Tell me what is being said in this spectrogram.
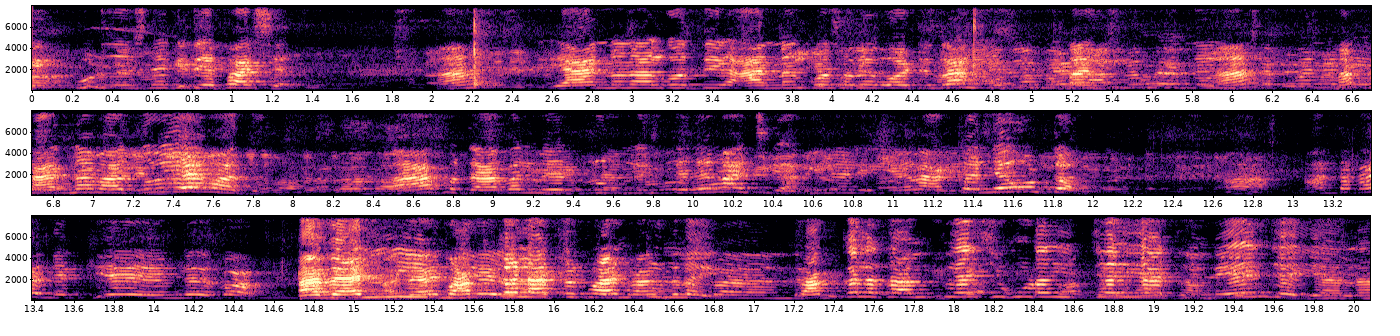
ఎప్పుడు చూసినా ఇదే పరిస్థితి. అన్నం నాలుగు వద్దు అన్నం కోసమే ఓటిండ్రు అనుకుంటున్నాం మంచి ఆ? మాకు అన్నం వద్దు ఏమద్దు మాకు డబల్ బెడ్రూమ్లు ఇస్తేనే మంచిగా. మేము అక్కడనే ఉంటాం. అవన్నీ పక్కల పంటున్నాయి పక్కల చంపేసి కూడా ఇచ్చేయాలి మేం చెయ్యాలా?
